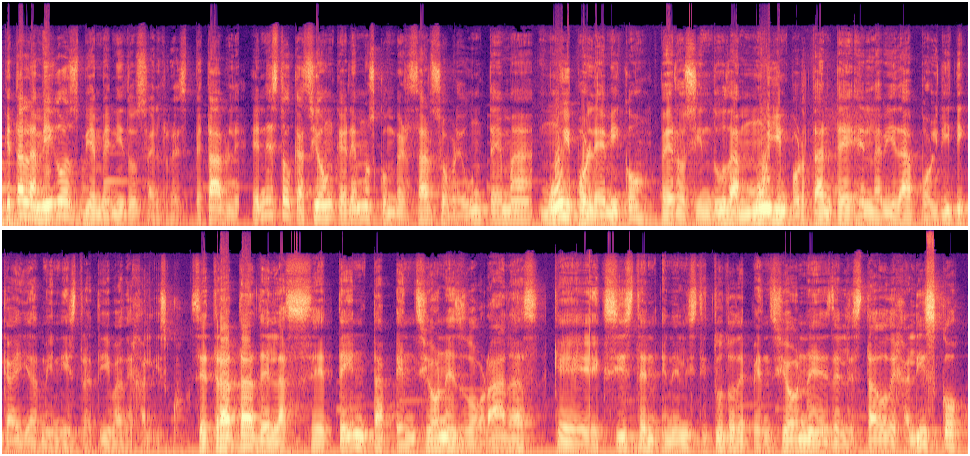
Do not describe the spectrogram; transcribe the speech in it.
¿Qué tal amigos? Bienvenidos a El Respetable. En esta ocasión queremos conversar sobre un tema muy polémico, pero sin duda muy importante en la vida política y administrativa de Jalisco. Se trata de las 70 pensiones doradas que existen en el Instituto de Pensiones del Estado de Jalisco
